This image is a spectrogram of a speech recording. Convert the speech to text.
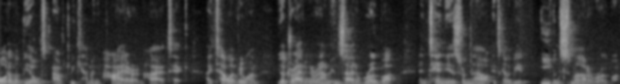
Automobiles are becoming higher and higher tech. I tell everyone, you're driving around inside a robot, and 10 years from now, it's going to be an even smarter robot.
